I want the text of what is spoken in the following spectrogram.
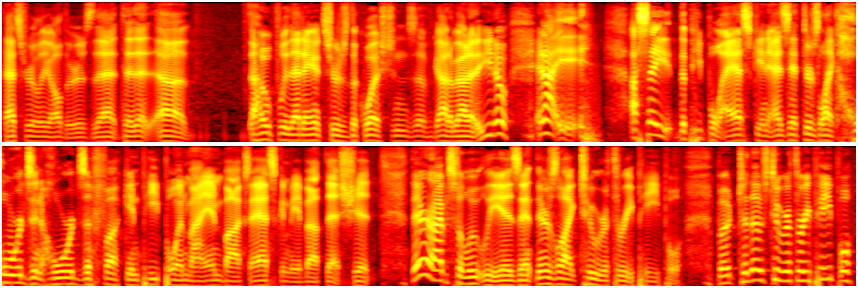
that's really all there is. That that uh, hopefully that answers the questions I've got about it. You know, and I I say the people asking as if there's like hordes and hordes of fucking people in my inbox asking me about that shit. There absolutely isn't. There's like two or three people. But to those two or three people,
